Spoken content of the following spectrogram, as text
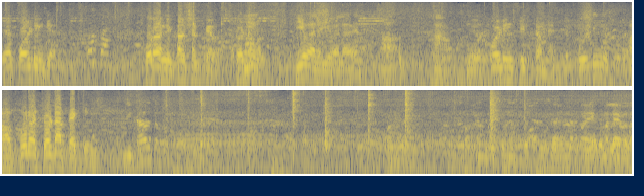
ये पूरा निकाल सकते हो। वाला ये वाला ये वाला है? हाँ। हाँ। फोल्डिंग सिस्टम है। है पूरा। हाँ पूरा छोटा पैकिंग दिखाओ तो। एक मलाई वाला।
